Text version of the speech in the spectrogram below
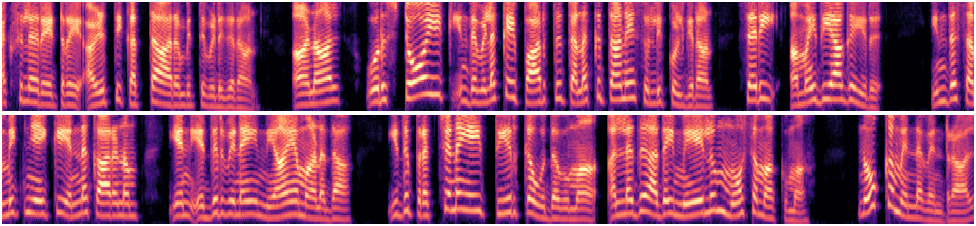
ஆக்சிலரேட்டரை அழுத்தி கத்த ஆரம்பித்து விடுகிறான். ஆனால் ஒரு ஸ்டோயிக் இந்த விளக்கை பார்த்து தனக்குத்தானே சொல்லிக் கொள்கிறான் சரி அமைதியாக இரு. இந்த சமிக்ஞைக்கு என்ன காரணம்? என் எதிர்வினை நியாயமானதா? இது பிரச்சனையை தீர்க்க உதவுமா அல்லது அதை மேலும் மோசமாக்குமா? நோக்கம் என்னவென்றால்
